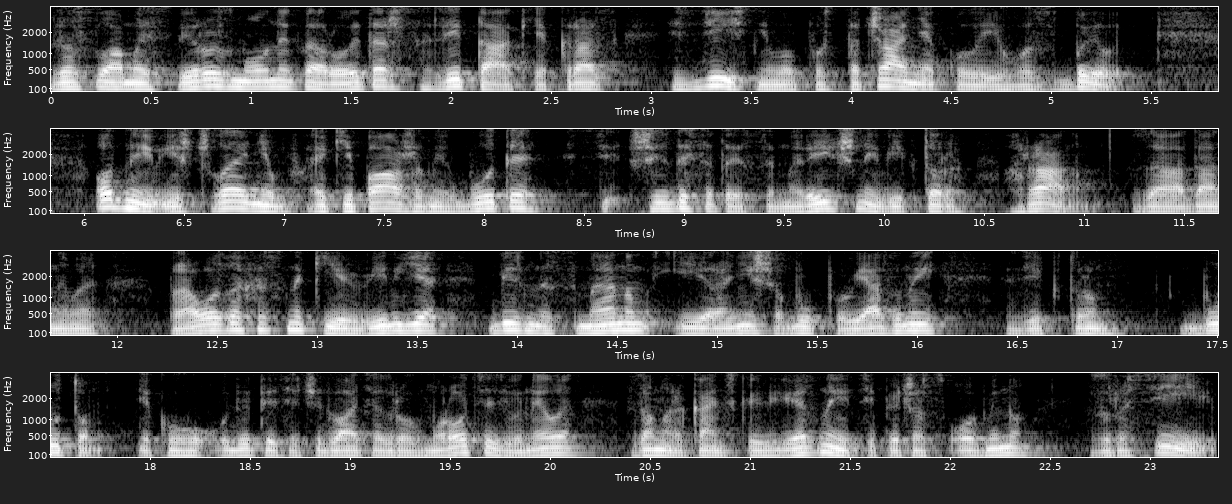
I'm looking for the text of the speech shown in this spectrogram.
За словами співрозмовника Reuters, літак якраз здійснював постачання, коли його збили. Одним із членів екіпажу міг бути 67-річний Віктор Граном. За даними правозахисників, він є бізнесменом і раніше був пов'язаний з Віктором Бутом, якого у 2022 році звільнили з американської в'язниці під час обміну з Росією.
